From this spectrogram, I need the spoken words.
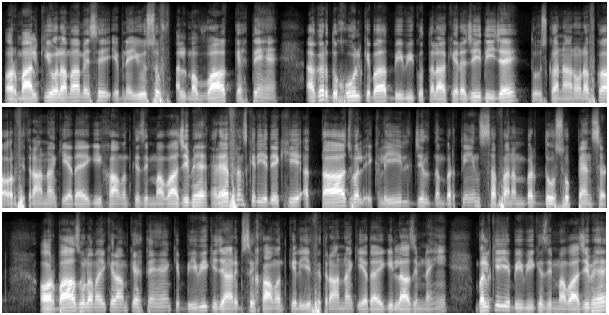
اور مالکی علماء میں سے ابن یوسف المواق کہتے ہیں، اگر دخول کے بعد بیوی کو طلاق رجی دی جائے تو اس کا نان و نفقہ اور فطرانہ کی ادائیگی خامد کے ذمہ واجب ہے۔ ریفرنس کے لیے دیکھیے اتاج والاقلیل جلد نمبر تین، صفحہ نمبر دو سو پینسٹھ۔ اور بعض علماء کرام کہتے ہیں کہ بیوی کی جانب سے خامد کے لیے فطرانہ کی ادائیگی لازم نہیں، بلکہ یہ بیوی کے ذمہ واجب ہے۔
